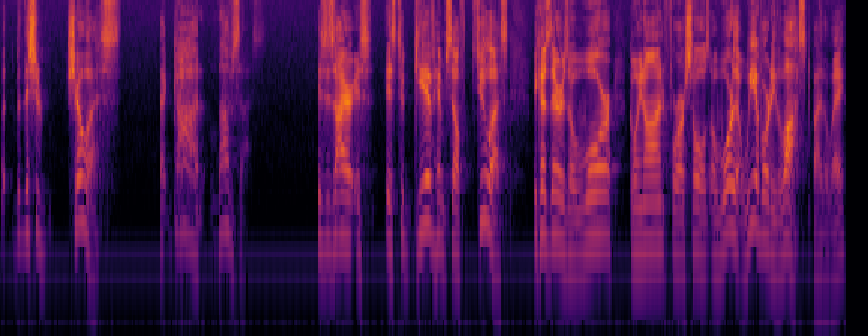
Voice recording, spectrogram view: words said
But, but this should show us that God loves us. His desire is, is to give himself to us because there is a war going on for our souls, a war that we have already lost, by the way.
